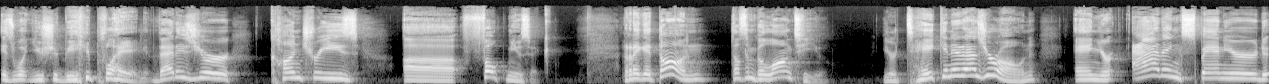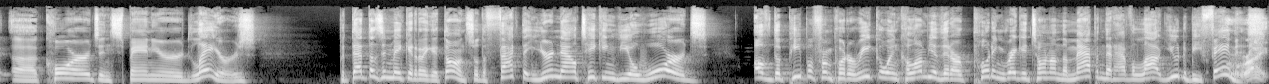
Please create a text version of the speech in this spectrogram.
is what you should be playing. That is your country's uh, folk music. Reggaeton doesn't belong to you. You're taking it as your own and you're adding Spaniard uh, chords and Spaniard layers, but that doesn't make it reggaeton. So the fact that you're now taking the awards of the people from Puerto Rico and Colombia that are putting reggaeton on the map and that have allowed you to be famous. Right.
